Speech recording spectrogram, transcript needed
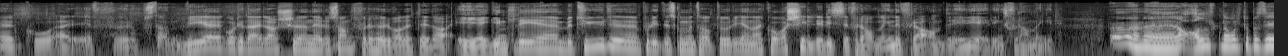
eh, KrF Ropstad. Vi går til deg, Lars Nehru Sand, for å høre hva dette da egentlig betyr. Politisk kommentator i NRK, hva skiller disse forhandlingene fra andre regjeringsforhandlinger? Eh, alt, holdt jeg på å si,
